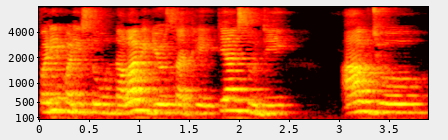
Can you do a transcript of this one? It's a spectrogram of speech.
ફરી મળીશું નવા વીડિયો સાથે. ત્યાં સુધી આવજો.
